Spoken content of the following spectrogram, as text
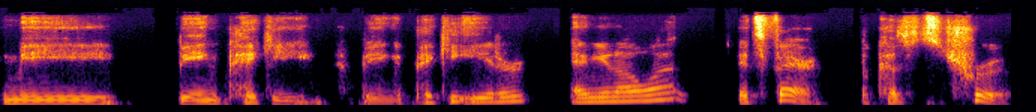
me being picky, being a picky eater, and you know what? It's fair because it's true.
